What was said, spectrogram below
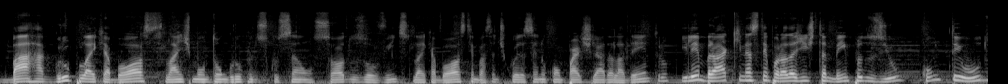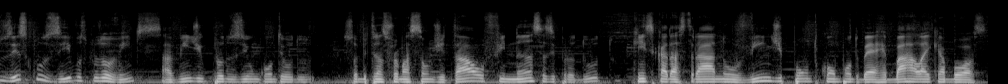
barra grupo Like a Boss. Lá a gente montou um grupo de discussão só dos ouvintes do Like a Boss, tem bastante coisa sendo compartilhada lá dentro. E lembrar que nessa temporada a gente também produziu conteúdos exclusivos para os ouvintes. A Vind produziu um conteúdo sobre transformação digital, finanças e produto. Quem se cadastrar no vind.com.br barra likeaboss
